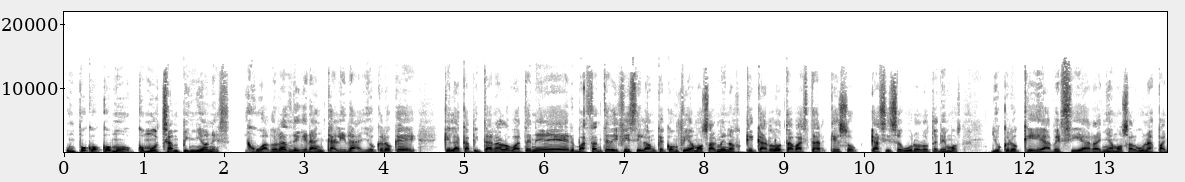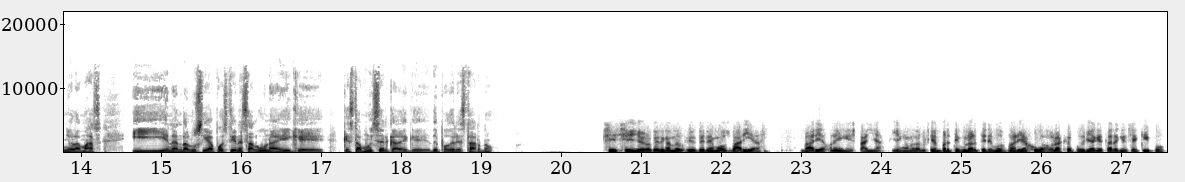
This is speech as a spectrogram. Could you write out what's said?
un poco como, como champiñones, jugadoras de gran calidad. Yo creo que, que la capitana lo va a tener bastante difícil, aunque confiamos al menos que Carlota va a estar, que eso casi seguro lo tenemos. Yo creo que a ver si arañamos alguna española más y en Andalucía pues tienes alguna ahí que, que está muy cerca de, que, de poder estar, ¿no? Sí, sí, yo creo que en Andalucía tenemos varias, varias, bueno, en España y en Andalucía en particular tenemos varias jugadoras que podrían estar en ese equipo.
